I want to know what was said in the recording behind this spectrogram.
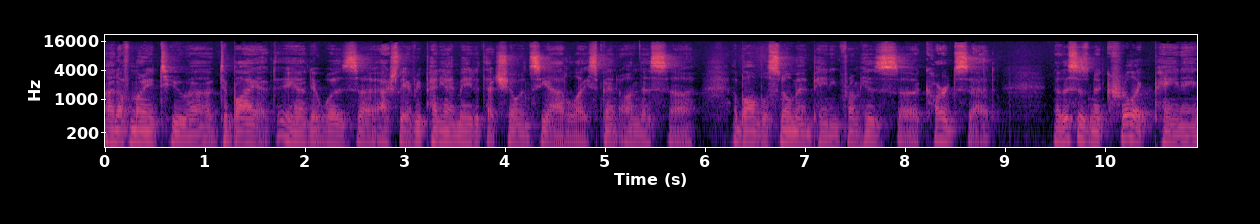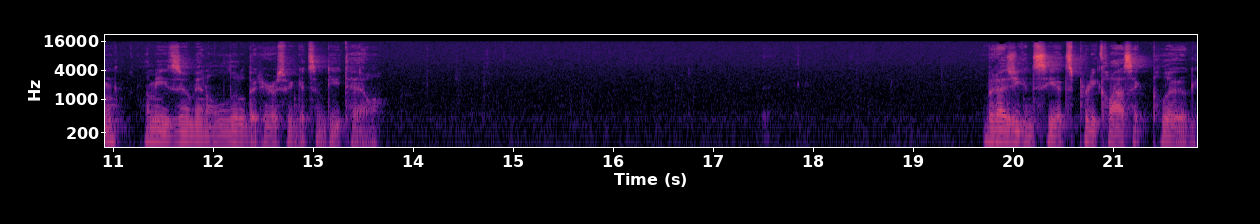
enough money to uh, to buy it, and it was uh, actually every penny I made at that show in Seattle I spent on this uh, abominable snowman painting from his uh, card set. Now this is an acrylic painting. Let me zoom in a little bit here so we can get some detail. But as you can see, it's pretty classic Ploog.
